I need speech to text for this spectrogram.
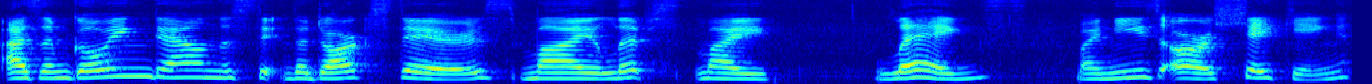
as I'm going down the sta- the dark stairs, my lips, my legs, my knees are shaking,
